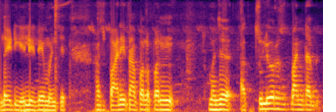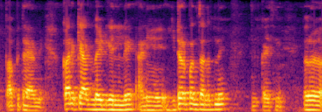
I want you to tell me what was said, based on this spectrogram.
लाइट गेलेली आहे म्हणजे आज पाणी तापायला पण म्हणजे आज चुलीवरच पाणी ताप तापत आहे आम्ही. कारण की आज लाइट गेलेली आहे आणि हिटर पण चालत नाही काहीच नाही. तर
